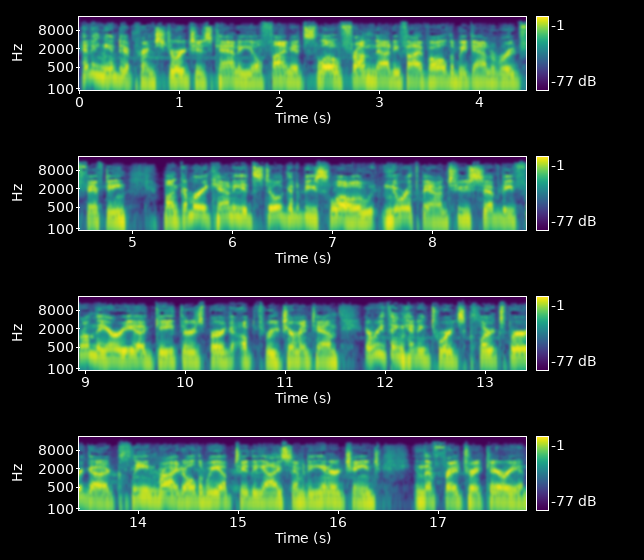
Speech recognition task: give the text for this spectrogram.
Heading into Prince George's County, you'll find it slow from 95 all the way down to Route 50. Montgomery County, it's still going to be slow. Northbound 270 from the area Gaithersburg up through Germantown. Everything heading towards Clarksburg, a clean ride all the way up to the I-70 interchange in the Frederick area.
